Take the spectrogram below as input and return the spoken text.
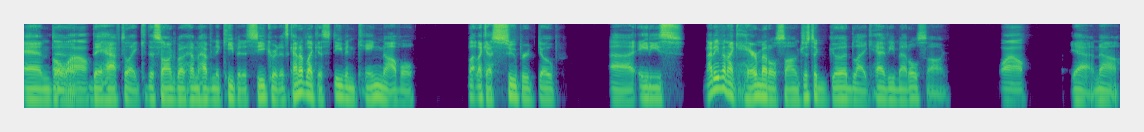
and Oh, uh, wow. they have to like the song about him having to keep it a secret. It's kind of like a Stephen King novel, but like a super dope uh 80s not even like hair metal song, just a good like heavy metal song. wow. Yeah, no.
